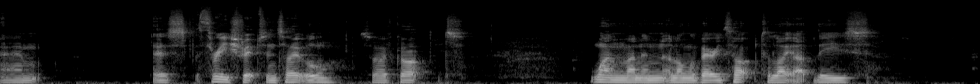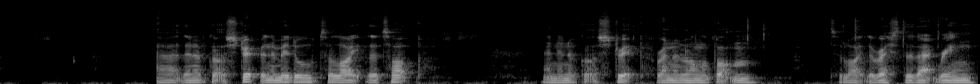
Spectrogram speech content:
Um, there's three strips in total, so I've got one running along the very top to light up these. Uh, then I've got a strip in the middle to light the top and then I've got a strip running along the bottom to light the rest of that ring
